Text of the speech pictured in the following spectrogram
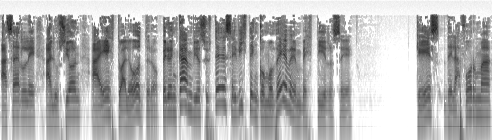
hacerle alusión a esto, a lo otro. Pero en cambio, si ustedes se visten como deben vestirse, que es de la forma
